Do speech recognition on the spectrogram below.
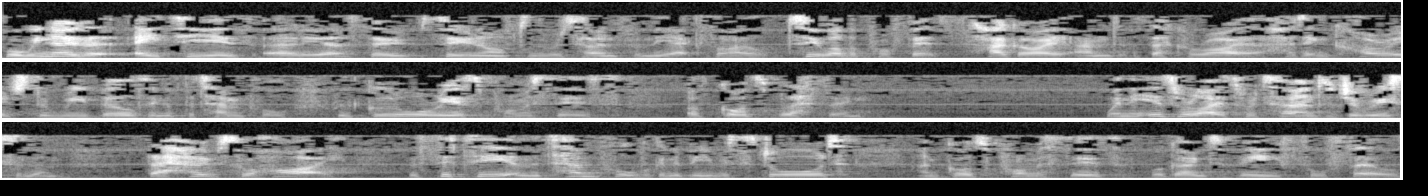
Well, we know that 80 years earlier, so soon after the return from the exile, two other prophets, Haggai and Zechariah, had encouraged the rebuilding of the temple with glorious promises of God's blessing. When the Israelites returned to Jerusalem, their hopes were high. The city and the temple were going to be restored, and God's promises were going to be fulfilled.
